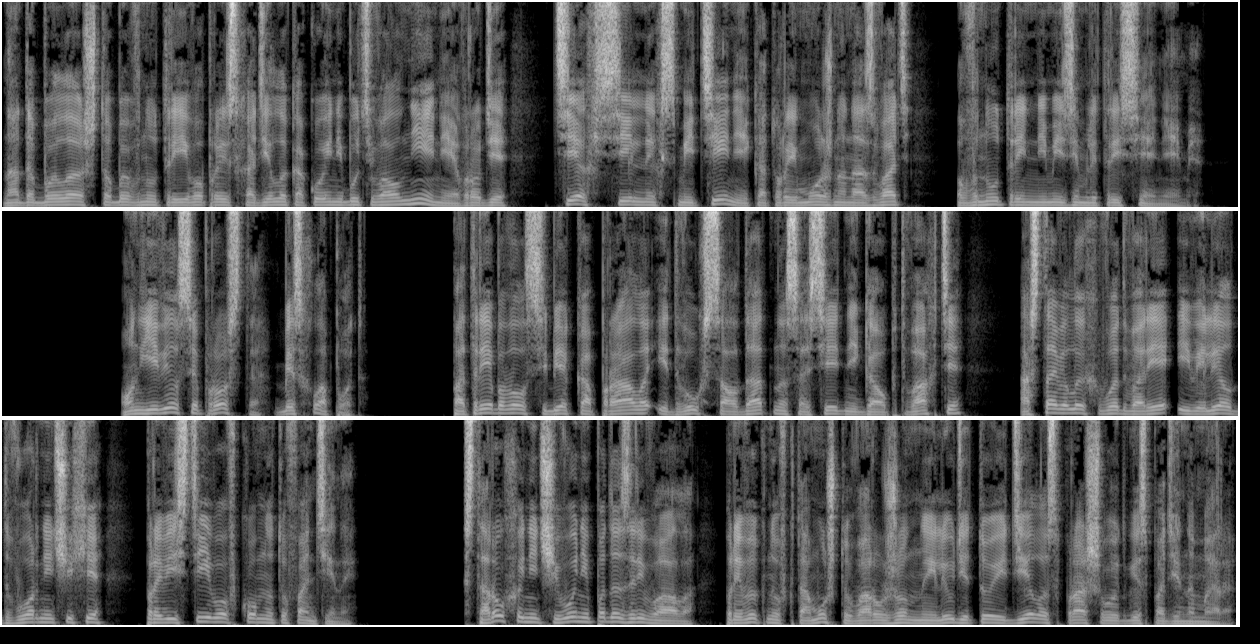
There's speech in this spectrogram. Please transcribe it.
надо было, чтобы внутри его происходило какое-нибудь волнение, вроде тех сильных смятений, которые можно назвать внутренними землетрясениями. Он явился просто, без хлопот. Потребовал себе капрала и двух солдат на соседней гауптвахте, оставил их во дворе и велел дворничихе провести его в комнату Фантины. Старуха ничего не подозревала, привыкнув к тому, что вооруженные люди то и дело спрашивают господина мэра.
